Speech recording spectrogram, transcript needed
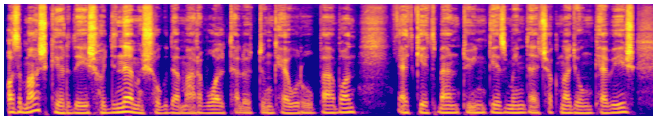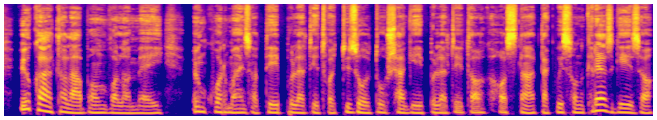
Az más kérdés, hogy nem sok, de már volt előttünk Európában egy-két mentőintézmény, de csak nagyon kevés. Ők általában valamely önkormányzat épületét vagy tűzoltóság épületét használták, viszont Kresz Géza,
